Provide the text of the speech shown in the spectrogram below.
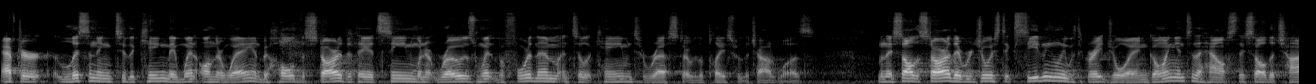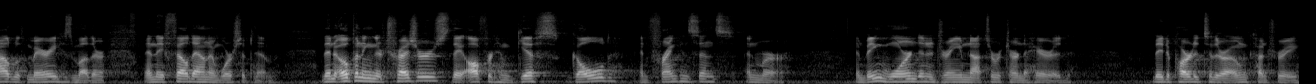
After listening to the king, they went on their way, and behold, the star that they had seen when it rose went before them until it came to rest over the place where the child was. When they saw the star, they rejoiced exceedingly with great joy, and going into the house, they saw the child with Mary his mother, and they fell down and worshipped him. Then, opening their treasures, they offered him gifts gold and frankincense and myrrh. And being warned in a dream not to return to Herod, they departed to their own country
